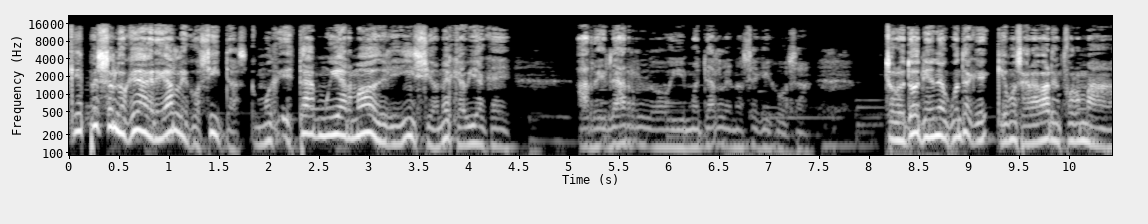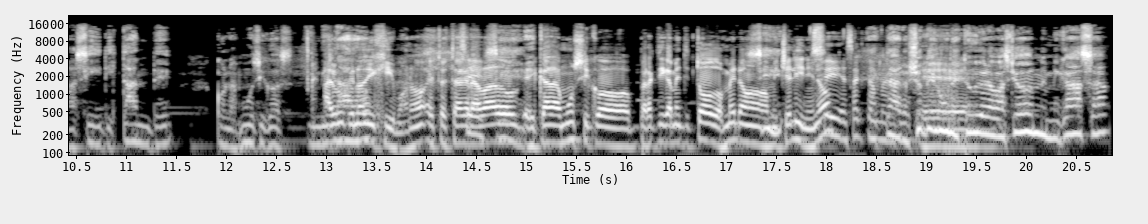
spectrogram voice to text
que después solo queda agregarle cositas. Como está muy armado desde el inicio, no es que había que arreglarlo y meterle no sé qué cosa. Sobre todo teniendo en cuenta que, que vamos a grabar en forma así distante con los músicos invitados. Algo que no dijimos, ¿no? Esto está Sí, grabado, sí. eh, cada músico, prácticamente todos, menos Sí. Michelini, ¿no? Sí, exactamente. Claro, yo tengo un Eh, estudio de grabación en mi casa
